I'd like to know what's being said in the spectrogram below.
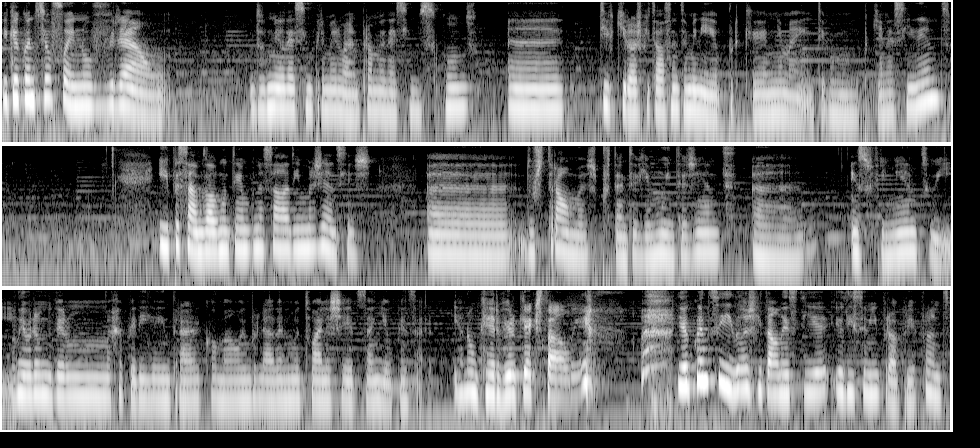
E o que aconteceu foi no verão do meu 11 ano para o meu 12, uh, tive que ir ao Hospital Santa Maria porque a minha mãe teve um pequeno acidente e passámos algum tempo na sala de emergências uh, dos traumas. Portanto, havia muita gente uh, em sofrimento e lembro-me de ver uma rapariga entrar com a mão embrulhada numa toalha cheia de sangue e eu pensar, eu não quero ver o que é que está ali. E eu, quando saí do hospital nesse dia, eu disse a mim própria: pronto,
